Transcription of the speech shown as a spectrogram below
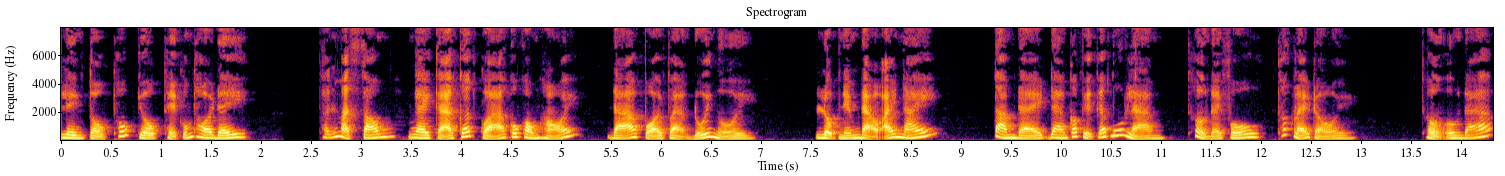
liên tục thúc giục thì cũng thôi đi. Thỉnh mạch xong, ngay cả kết quả cũng không hỏi, đã vội vàng đuổi người. Lục niệm đạo ái náy, tam đệ đang có việc gấp muốn làm, thường đại phu, thất lễ rồi. Thượng ương đáp,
